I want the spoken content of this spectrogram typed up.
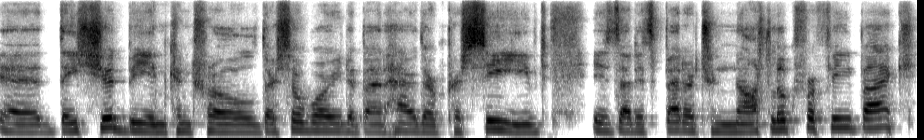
Uh, they should be in control. They're so worried about how they're perceived is that it's better to not look for feedback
